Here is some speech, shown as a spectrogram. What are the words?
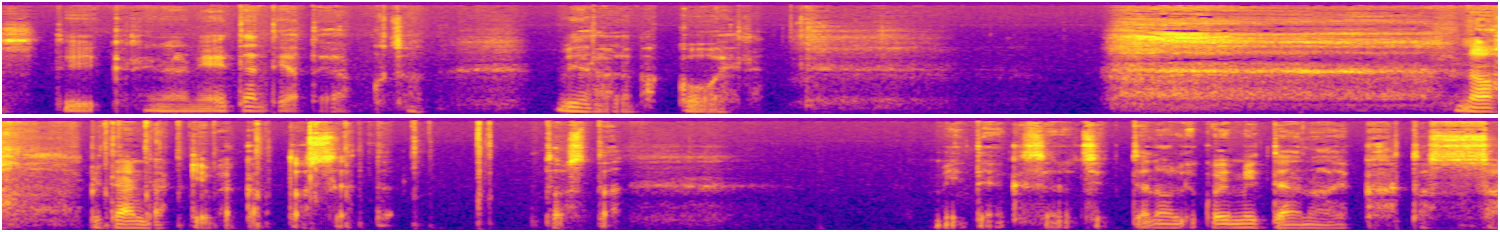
Tuossa tiikerinä, niin etän tietoja, kun se on vieraileva koira. No, pitää nyt äkkiä katsoa se, että tosta, miten se nyt sitten oli, kun ei mitään aikaa tossa.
